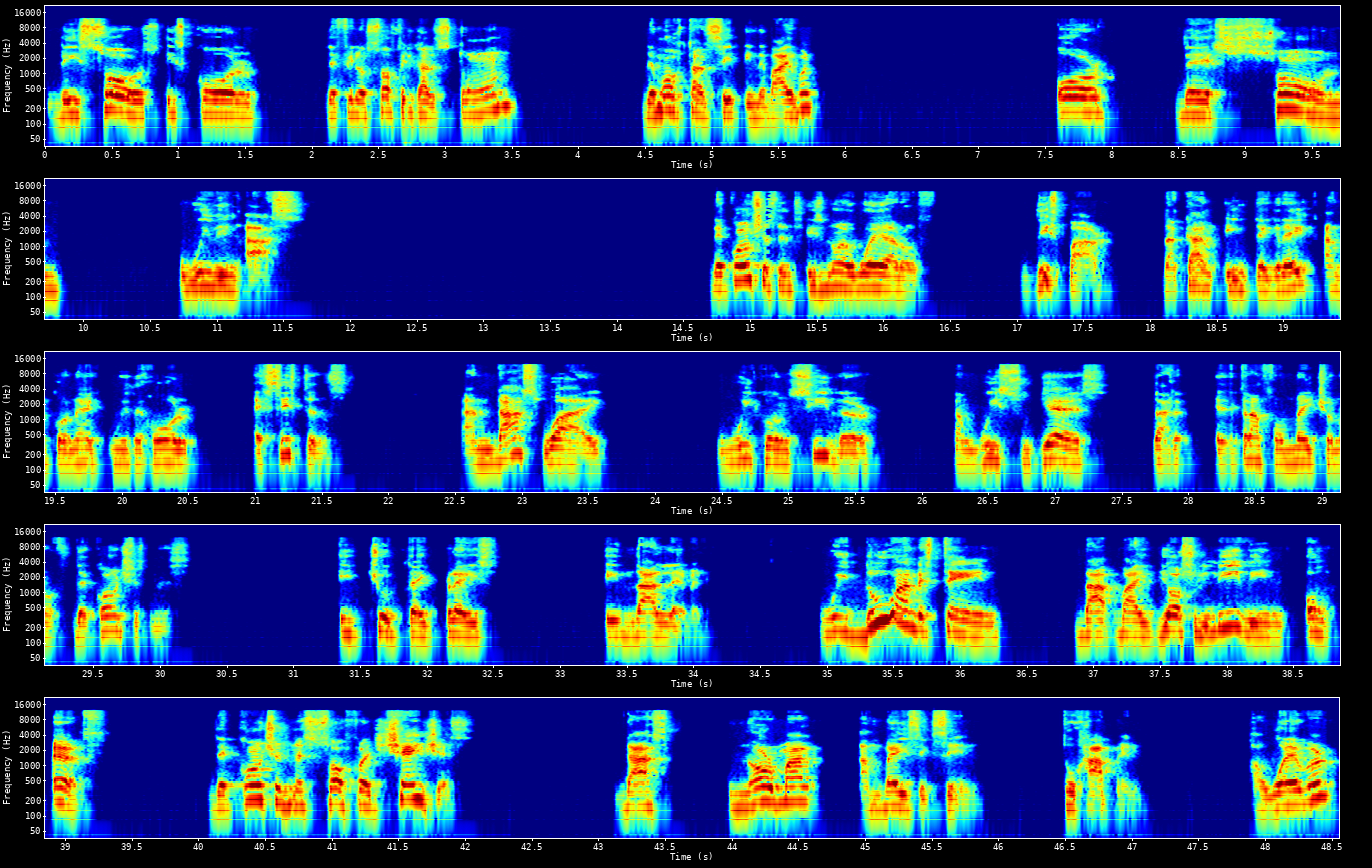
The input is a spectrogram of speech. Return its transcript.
this source is called the philosophical stone, the mustard seed in the Bible, or the sun within us. The consciousness is not aware of this part that can integrate and connect with the whole existence. And that's why we consider and we suggest that a transformation of the consciousness it should take place in that level. We do understand that by just living on earth, the consciousness suffers changes. That's normal and basic thing to happen. However,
